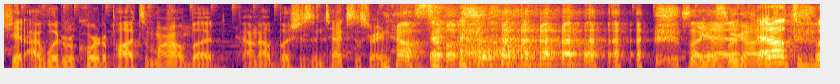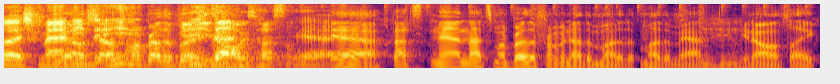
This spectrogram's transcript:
shit. I would record a pod tomorrow, but found out Bush is in Texas right now. So, so I guess we Yeah. got Shout out to Bush, man. Yo, He- shout out to he- my brother Bush. he's He's done- always hustling. Yeah. Yeah, that's man, that's my brother from another mother, mother man. Mm-hmm. You know, like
